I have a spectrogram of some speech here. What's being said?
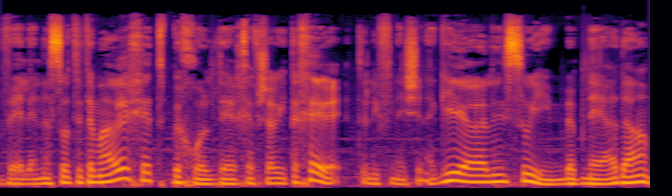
ולנסות את המערכת בכל דרך אפשרית אחרת, לפני שנגיע לניסויים בבני אדם.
